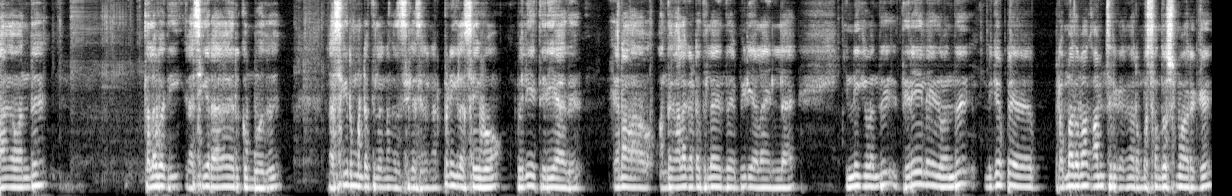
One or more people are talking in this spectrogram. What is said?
நாங்கள் வந்து தளபதி ரசிகராக இருக்கும்போது ரசிகர் மன்றத்தில் நாங்கள் சில சில நற்பணிகளை செய்வோம். வெளியே தெரியாது. ஏன்னா அந்த காலகட்டத்தில் இந்த மீடியாலாம் இல்லை. இன்றைக்கி வந்து திரையில் இது வந்து மிக பிரமாதமாக காமிச்சிருக்காங்க. ரொம்ப சந்தோஷமாக இருக்குது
